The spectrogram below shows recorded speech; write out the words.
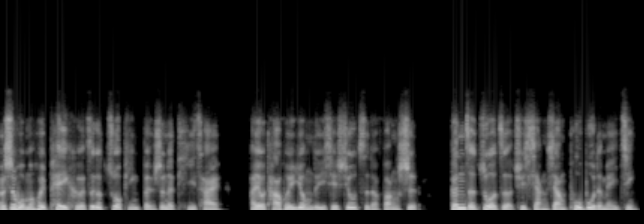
而是我们会配合这个作品本身的题材，还有他会用的一些修辞的方式，跟着作者去想象瀑布的美景。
